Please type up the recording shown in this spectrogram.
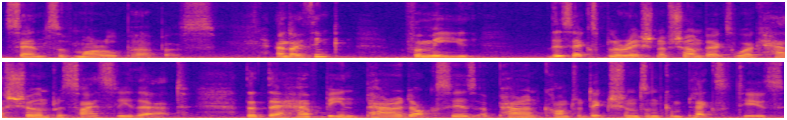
sense of moral purpose. And I think, for me, this exploration of Schoenberg's work has shown precisely that, that there have been paradoxes, apparent contradictions, and complexities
